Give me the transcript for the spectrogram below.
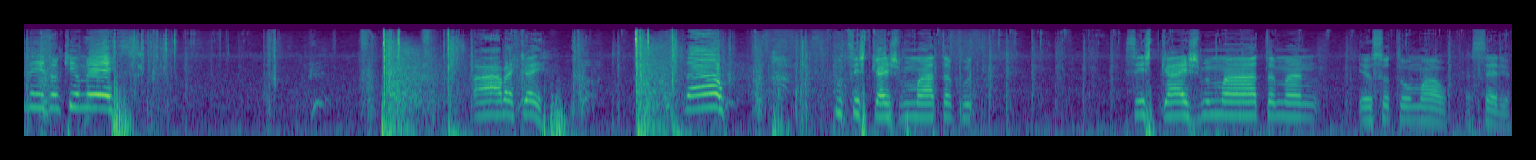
Please don't kill me! Ah, brequei! Não! Putz, este gajo me mata, puto. Se este gajo me mata, mano. Eu sou tão mau, a sério.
